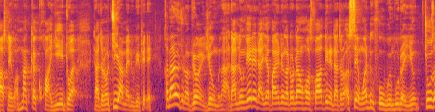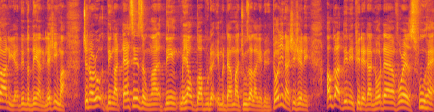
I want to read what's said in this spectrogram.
Arsenal ကိုအမှတ်ကတ်ခွာရေးအတွက်ဒါကျွန်တော်ကြည့်ရမယ့်လူတွေဖြစ်တယ်ခင်ဗျားတို့ကျွန်တော်ပြောရင်ယုံမလားဒါလွန်ခဲ့တဲ့ဒါရပ်ပိုင်းအတွင်းက Tottenham Hotspur အသင်းနဲ့ဒါကျွန်တော်အဆင့်1 to 4ဝင်ဖို့အတွက်စူးစမ်းနေတဲ့အသင်းတစ်သင်းကနေလက်ရှိမှာကျွန်တော်တို့အသင်းကတန်းစင်းစုံကအသင်းမရောက်သွားဘူးတဲ့အင်မတန်မှစူးစမ်းလာခဲ့ဖြစ်တယ်ပြောချင်တာရှင်းရှင်းလေးအောက်ကအသင်းတွေဖြစ်တဲ့ဒါ Northern Forest Fulham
